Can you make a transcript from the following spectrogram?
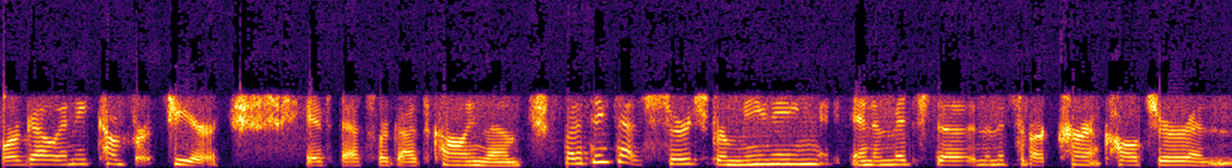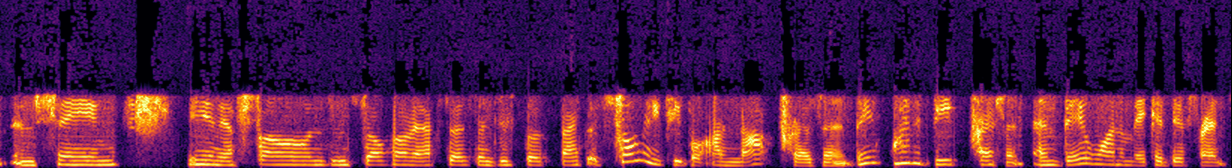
forego any comforts here if that's where God's calling them. But I think that search for meaning in the midst of, in the midst of our current culture and, seeing, you know, phones and cell phone access and just the fact that so many people are not present, they want to be present and they want to make a difference.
